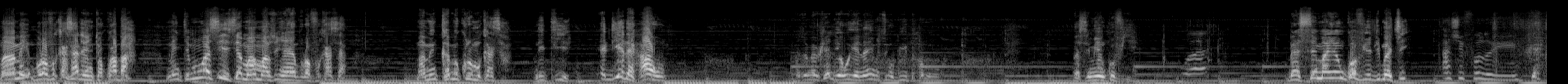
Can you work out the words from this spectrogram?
Maame, borofo kasa de ntɔkwa ba. Mente mo asi esi maama so nyɛ borofo kasa. Maame nka me kurom kasa ne tie. Edie de hawo. Aso me hwɛ de wo yɛ na yɛ sɛ obi pam bɛsɛ mi yɛn kɔ fie bɛsɛ ma yɛn kɔ fie di ma ci. I should follow you. Yeah.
